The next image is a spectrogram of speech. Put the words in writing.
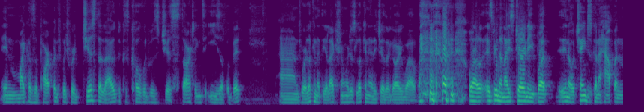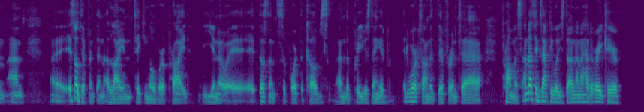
in Michael's apartment, which we're just allowed because COVID was just starting to ease up a bit and we're looking at the election. We're just looking at each other, and going, "Well, well, it's been a nice journey, but you know, change is going to happen, and uh, it's no different than a lion taking over a pride. You know, it, it, doesn't support the cubs and the previous thing. It it works on a different uh, promise, and that's exactly what he's done. And I had a very clear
